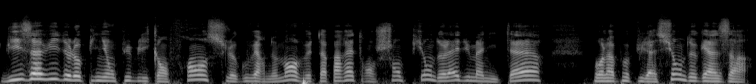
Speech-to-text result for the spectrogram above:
Vis-à-vis de l'opinion publique en France, le gouvernement veut apparaître en champion de l'aide humanitaire pour la population de Gaza.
